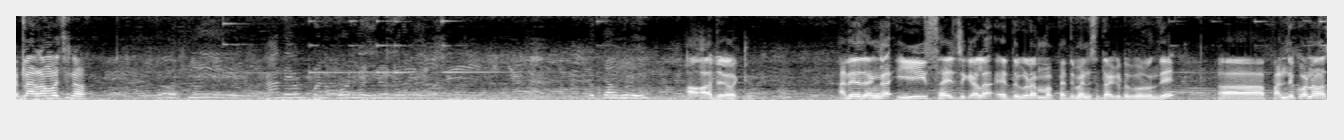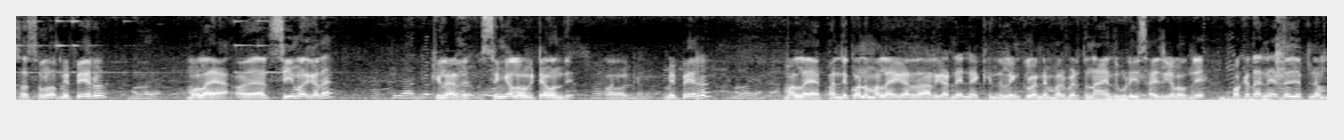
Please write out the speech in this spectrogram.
ఎట్లా రమ్మొచ్చినావు అదే ఓకే అదేవిధంగా ఈ సైజు గల ఎద్దు కూడా మా పెద్ద మనిషి దగ్గర కూడా ఉంది. పందికోన పందికొండ వసస్సులో మీ పేరు? మొలయ. సీమ కదా? కిలారిది సింగల్ ఒకటే ఉంది. ఓకే. మీ పేరు? మల్లయ్య. పందికొండ మల్లయ్య గారు అడగండి. నేను కింద లింక్లో నెంబర్ పెడుతున్నా. ఆయన కూడా ఈ సైజు గల ఉంది. ఒకదాన్ని ఎద్దో చెప్పినాం.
